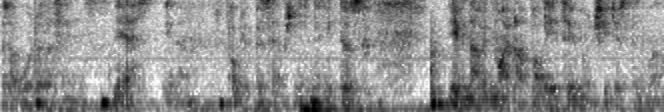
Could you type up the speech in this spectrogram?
as I would other things. yeah, you know, public perception, isn't it? It does, even though it might not bother you too much, you just think, well,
